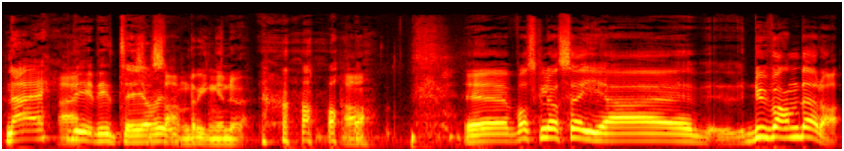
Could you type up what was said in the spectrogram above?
Nej, det är det inte. Jag Susanne ringer nu. ja. eh, vad skulle jag säga? Du vann där då.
